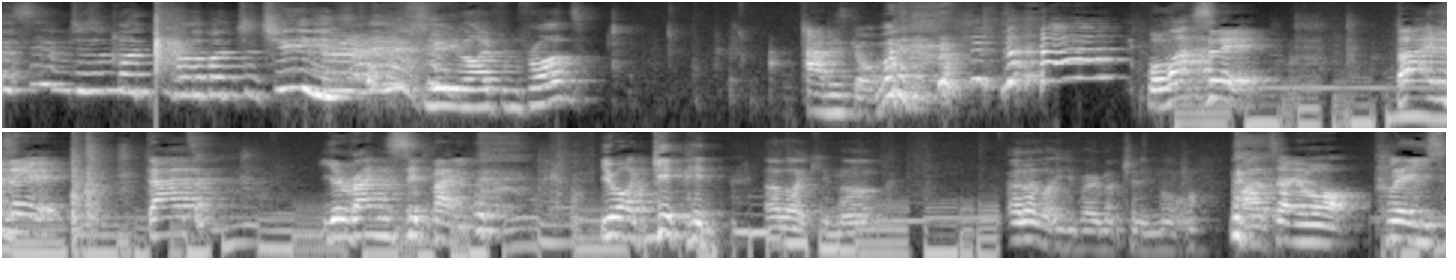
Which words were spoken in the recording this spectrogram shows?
it's him just munching on a bunch of cheese. Me live from France. And he's gone. well, that's it. That is it. Dad, you're rancid, mate. You are gipping. I like you, Mark. I don't like you very much anymore. I'll tell you what, please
